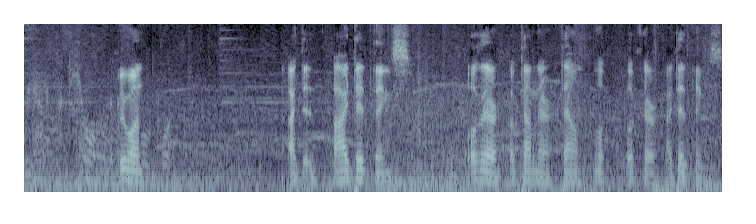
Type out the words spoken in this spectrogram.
We have secured the We won. I did I did things. Look there, look down there, down, look, look there, I did things.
